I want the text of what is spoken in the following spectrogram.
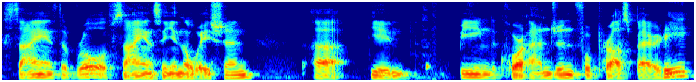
science, the role of science and innovation uh, in being the core engine for prosperity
